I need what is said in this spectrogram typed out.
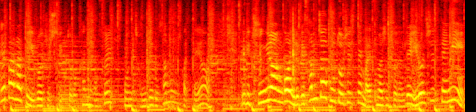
활발하게 이루어질 수 있도록 하는 것을 기본 전제로 삼은 것 같아요. 이렇게 중요한 건 이렇게 삼자 구도 시스템 말씀하셨었는데 이런 시스템이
